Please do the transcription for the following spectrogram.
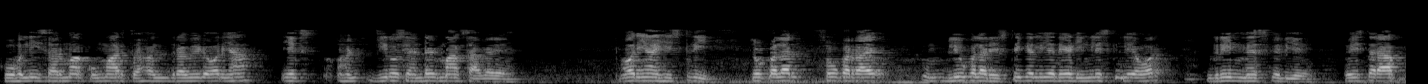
कोहली, शर्मा, कुमार, चहल, द्रविड़, और यहाँ एक ज़ीरो से हंड्रेड मार्क्स आ गए हैं। और यहाँ हिस्ट्री जो कलर शो कर रहा है ब्लू कलर हिस्ट्री के लिए रेड इंग्लिश के लिए और ग्रीन मैथ्स के लिए। तो इस तरह आप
